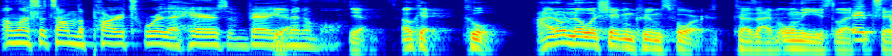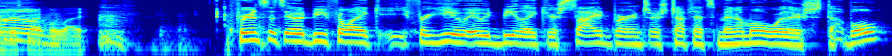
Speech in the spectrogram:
unless it's on the parts where the hair is very yeah. minimal. Yeah. Okay, cool. I don't know what shaving cream's for because I've only used electric it's, shavers um, my whole life. For instance, it would be for like for you, it would be like your sideburns or stuff that's minimal where there's stubble.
